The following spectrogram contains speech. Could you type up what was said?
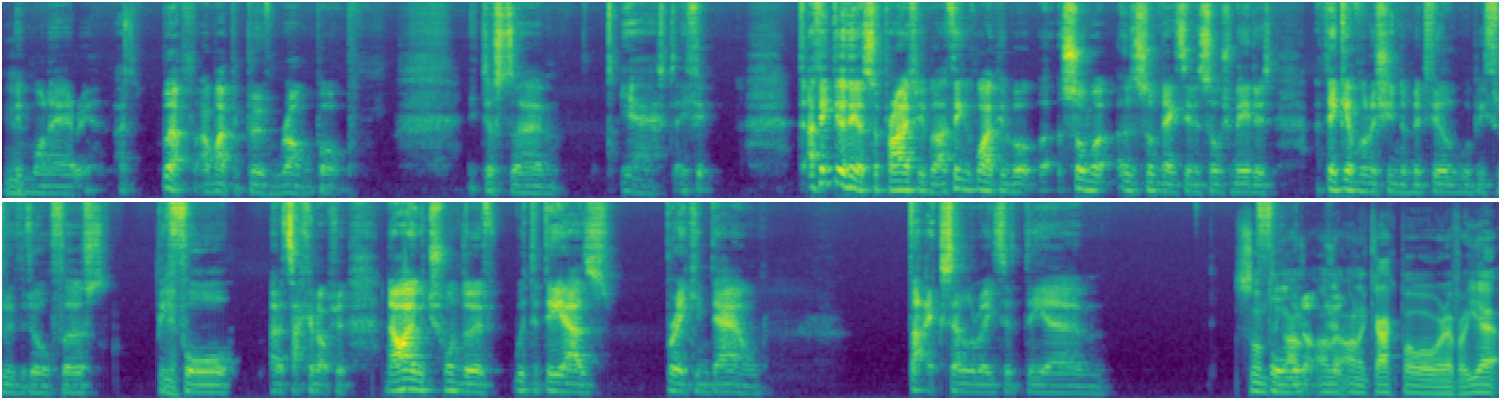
Yeah. in one area. I, well, I might be proven wrong, but it just, um, yeah. If it, I think the thing that surprised people, I think why people some some negative in social media is I think everyone assumed the midfield would be through the door first before an attacking option. Now I would just wonder if with the Diaz breaking down, that accelerated the um, something on, on, on a Gakpo or whatever. Yeah,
